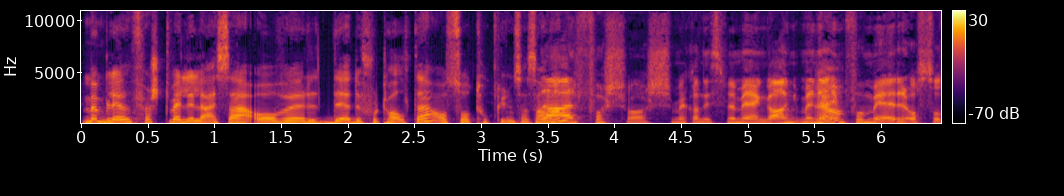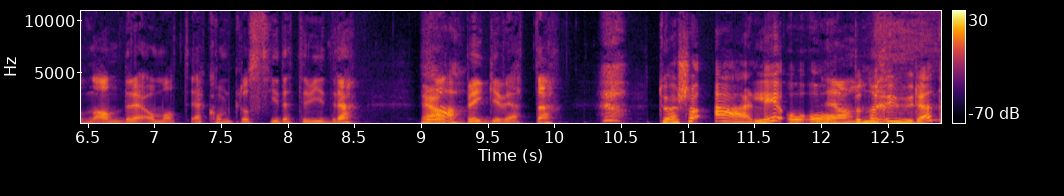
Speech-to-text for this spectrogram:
Men ble hun først veldig lei seg over det du fortalte, og så tok hun seg sammen? Det er forsvarsmekanisme med en gang, men jeg Ja. informerer også den andre om at jeg kommer til å si dette videre. Så Ja. at begge vet det. Du er så ærlig og åpen Ja. og uredd.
